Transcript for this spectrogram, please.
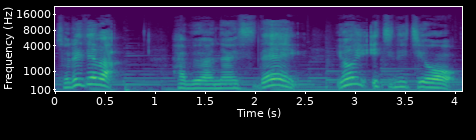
それでは Have a nice day 良い一日を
